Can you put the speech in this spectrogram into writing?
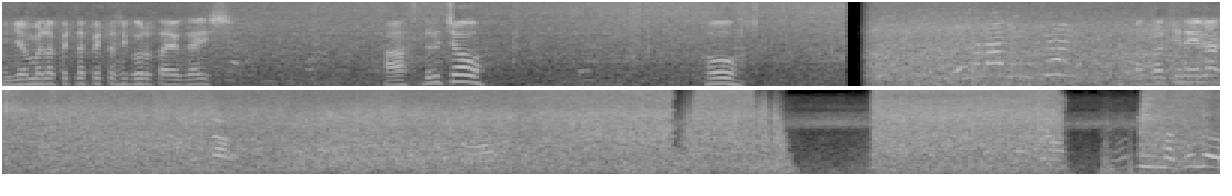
Medyo malapit-lapit na siguro tayo guys. Ha? Diretso. Oh, Ay, malalim dyan. tanggal chinelas. Wait lang. Sorry, magulo.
